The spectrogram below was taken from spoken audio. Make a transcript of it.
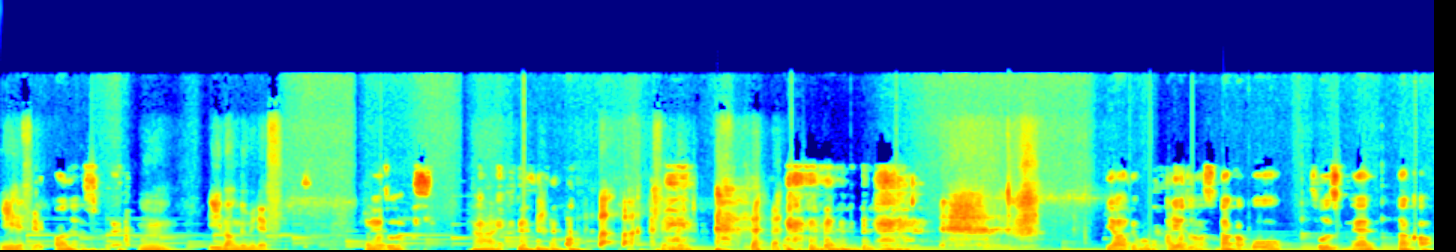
いいですよ。感じですよね。うん。いい番組です。ありがとうございます。はい。いや、でも、ありがとうございます。なんかこう、そうですね。なんか、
